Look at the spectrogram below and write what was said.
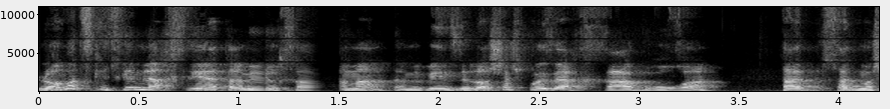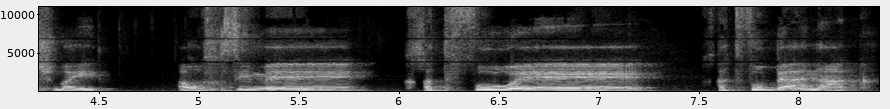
לא מצליחים להכריע את המלחמה, אתה מבין? זה לא שיש פה איזו הכרעה ברורה, חד, חד משמעית. הרוסים אה, חטפו, אה, חטפו בענק,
